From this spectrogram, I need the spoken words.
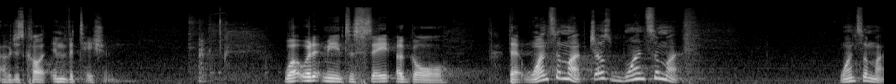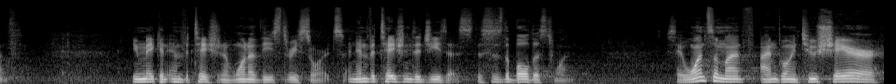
I would just call it invitation. What would it mean to state a goal that once a month, just once a month, once a month, you make an invitation of one of these three sorts an invitation to Jesus. This is the boldest one. Say, once a month, I'm going to share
